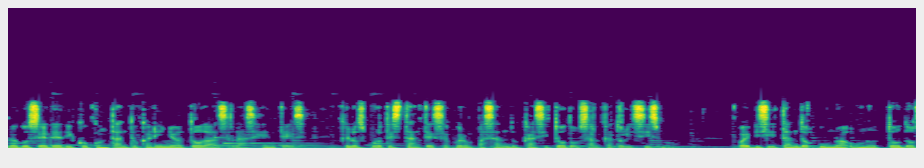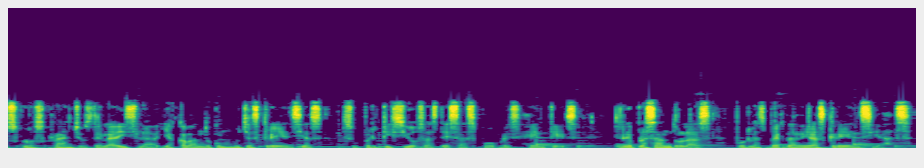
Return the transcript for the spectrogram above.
Luego se dedicó con tanto cariño a todas las gentes que los protestantes se fueron pasando casi todos al catolicismo. Fue visitando uno a uno todos los ranchos de la isla y acabando con muchas creencias supersticiosas de esas pobres gentes reemplazándolas por las verdaderas creencias.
